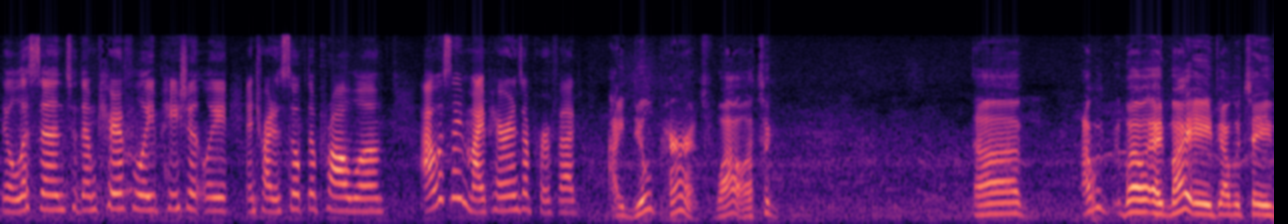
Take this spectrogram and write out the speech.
they'll listen to them carefully, patiently, and try to solve the problem. I would say my parents are perfect. Ideal parents. Wow, that's a. Uh, I would well at my age, I would say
